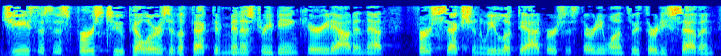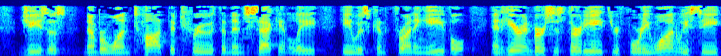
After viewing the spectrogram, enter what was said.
Jesus' first two pillars of effective ministry being carried out in that first section we looked at, verses 31 through 37, Jesus, number one, taught the truth, and then secondly, he was confronting evil. And here in verses 38 through 41, we see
